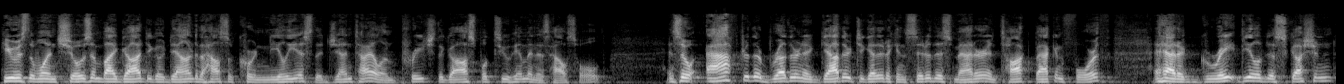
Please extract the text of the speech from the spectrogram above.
He was the one chosen by God to go down to the house of Cornelius, the Gentile, and preach the gospel to him and his household. And so, after the brethren had gathered together to consider this matter and talked back and forth and had a great deal of discussion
